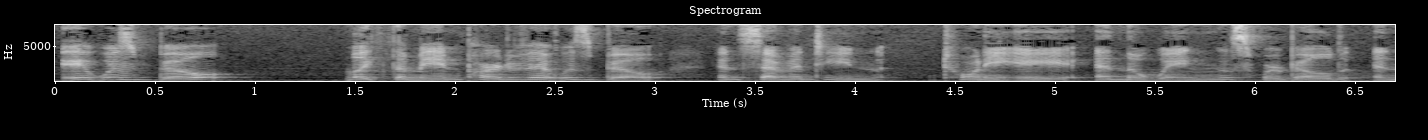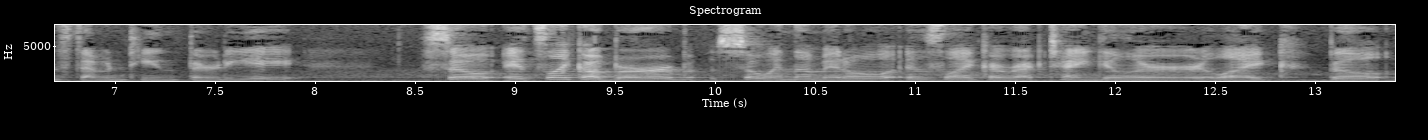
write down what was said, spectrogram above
It was built like the main part of it was built in 1728 and the wings were built in 1738 So it's like a burb. So in the middle is like a rectangular, like built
